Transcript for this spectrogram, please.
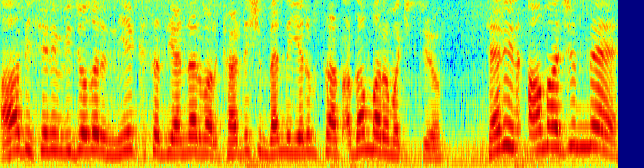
Abi senin videoların niye kısa diyenler var. Kardeşim ben de yarım saat adam mı aramak istiyorum? Senin amacın ne?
